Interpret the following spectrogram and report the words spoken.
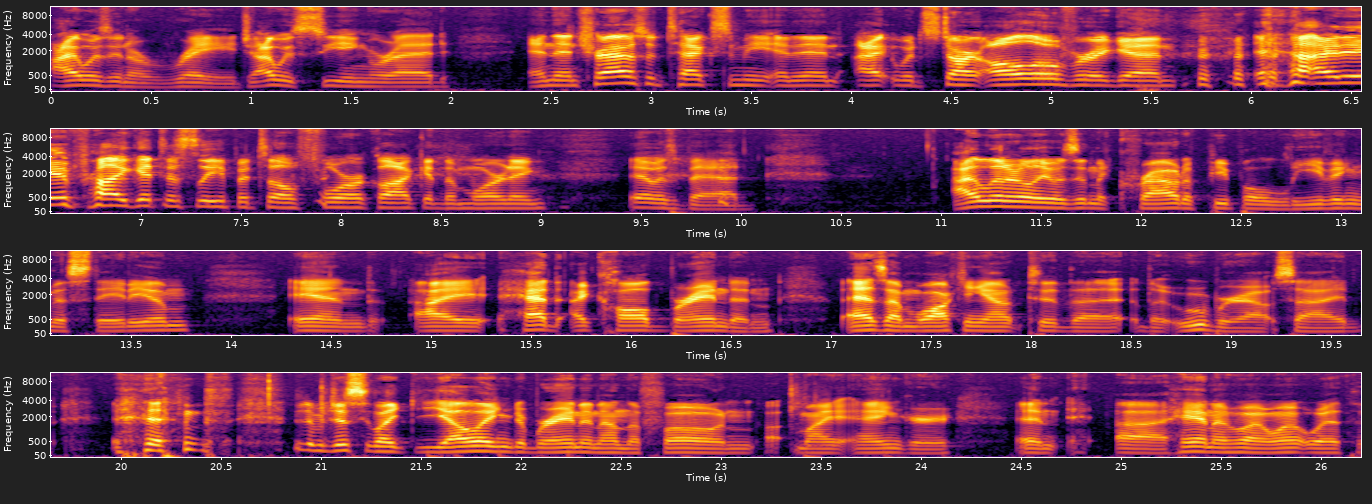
I was in a rage. I was seeing red, and then Travis would text me, and then I would start all over again. and I didn't probably get to sleep until four o'clock in the morning. It was bad. I literally was in the crowd of people leaving the stadium, and I had I called Brandon as I'm walking out to the the Uber outside, and I'm just like yelling to Brandon on the phone uh, my anger. And uh, Hannah, who I went with,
